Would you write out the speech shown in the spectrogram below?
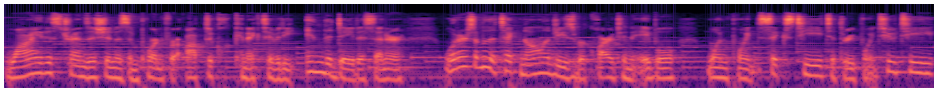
why this transition is important for optical connectivity in the data center, what are some of the technologies required to enable 1.6T to 3.2T?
